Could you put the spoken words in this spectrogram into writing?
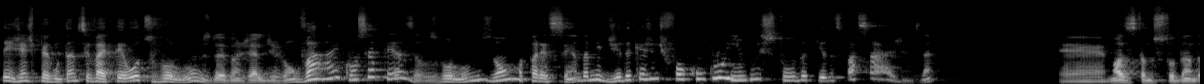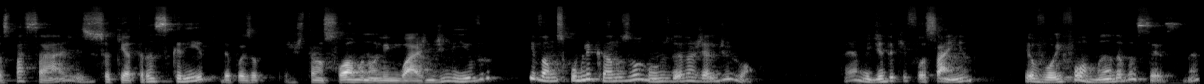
tem gente perguntando se vai ter outros volumes do Evangelho de João. Vai, com certeza. Os volumes vão aparecendo à medida que a gente for concluindo o estudo aqui das passagens, né? É, nós estamos estudando as passagens, isso aqui é transcrito, depois a gente transforma numa linguagem de livro e vamos publicando os volumes do Evangelho de João. É, à medida que for saindo, eu vou informando a vocês. Né?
